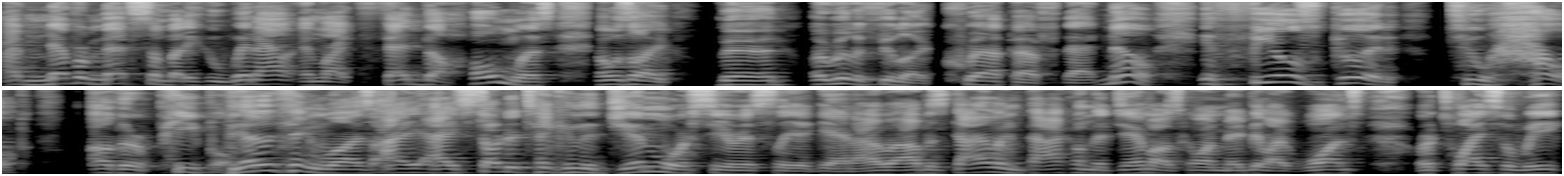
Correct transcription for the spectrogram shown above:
I've never met somebody who went out and like fed the homeless and was like, man, I really feel like crap after that. No, it feels good to help other people. The other thing was I, I started taking the gym more seriously again. I, I, was dialing back on the gym. I was going maybe like once or twice a week.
